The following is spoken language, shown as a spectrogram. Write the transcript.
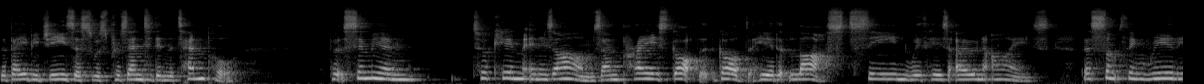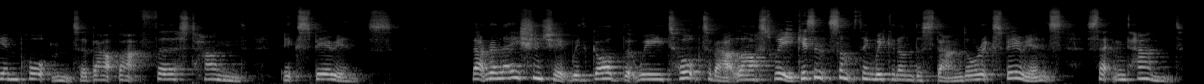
the baby Jesus was presented in the temple. But Simeon took him in his arms and praised God that God that he had at last seen with his own eyes. There's something really important about that first-hand experience. That relationship with God that we talked about last week isn't something we can understand or experience second hand.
